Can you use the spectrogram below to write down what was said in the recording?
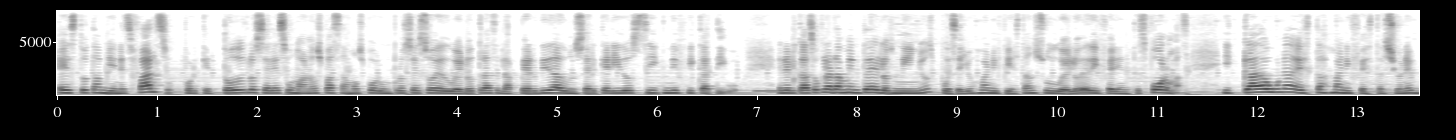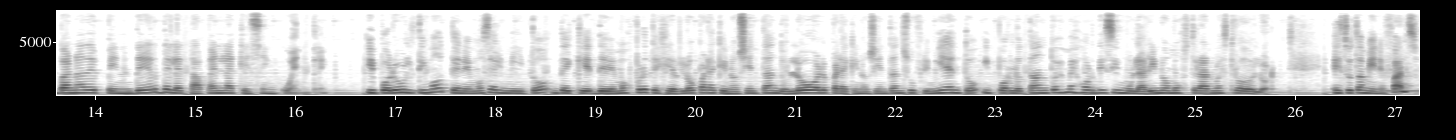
Esto también es falso, porque todos los seres humanos pasamos por un proceso de duelo tras la pérdida de un ser querido significativo. En el caso claramente de los niños, pues ellos manifiestan su duelo de diferentes formas, y cada una de estas manifestaciones van a depender de la etapa en la que se encuentren. Y por último, tenemos el mito de que debemos protegerlo para que no sientan dolor, para que no sientan sufrimiento y por lo tanto es mejor disimular y no mostrar nuestro dolor. Esto también es falso,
